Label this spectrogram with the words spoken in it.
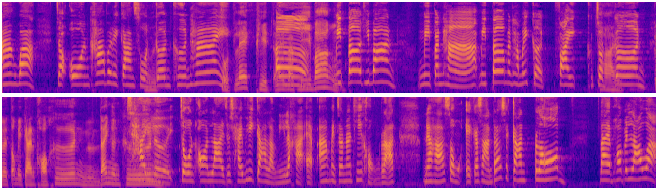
อ้างว่าจะโอนค่าบริการส่วนเออเกินคืนให้ จดเลขผิดอะไรแบบนี้บ้างเออมิเตอร์ที่บ้าน มีปัญหามิเตอร์มันทำให้เกิดไฟจดใช่เกิน ก็เลยต้องมีการขอคืนได้เงินคืน ใช่เลย โจรออนไลน์จะใช้วิธีการเหล่านี้แหละค่ะ แอบอ้างเป็นเจ้าหน้าที่ของรัฐนะคะ ส่งเอกสารราชการปลอม แต่พอเป็นเราอะ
